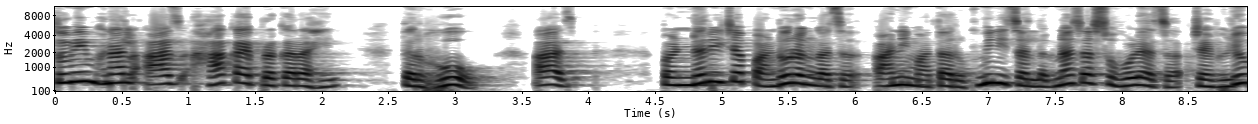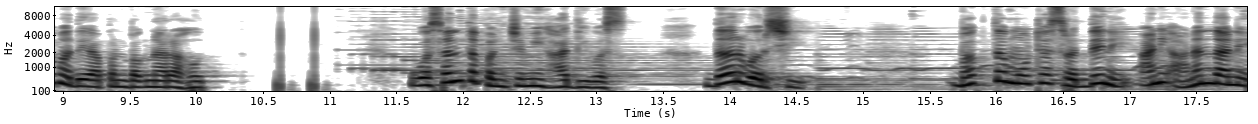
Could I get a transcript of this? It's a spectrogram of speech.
तुम्ही म्हणाल आज हा काय प्रकार आहे? तर हो आज पंढरीच्या पांडुरंगाचं आणि माता रुक्मिणीचा लग्नाचा सोहळ्याचा च्या व्हिडिओमध्ये आपण बघणार आहोत. वसंत पंचमी हा दिवस. दरवर्षी भक्त मोठ्या श्रद्धेने आणि आनंदाने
